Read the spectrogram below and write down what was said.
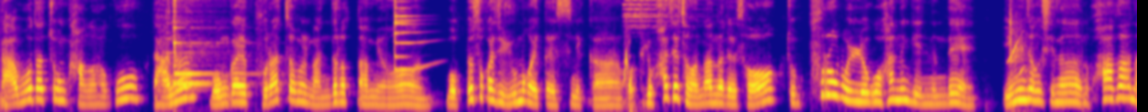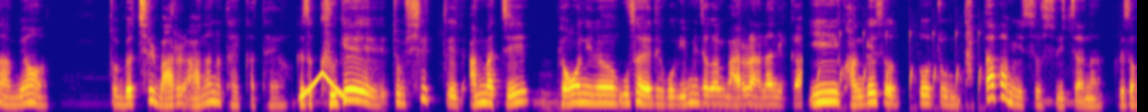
나보다 좀 강하고 나는 뭔가의 불화점을 만들었다면 뭐 뼛속까지 유머가 있다 했으니까 어떻게 화제 전환을 해서 좀 풀어보려고 하는 게 있는데 이민정 씨는 화가 나면 좀 며칠 말을 안 하는 타입 같아요. 그래서 그게 좀 싫, 안 맞지? 음. 병원이는 웃어야 되고 이민정은 말을 안 하니까 이 관계에서도 좀 답답함이 있을 수 있잖아. 그래서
